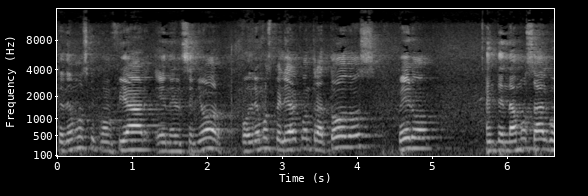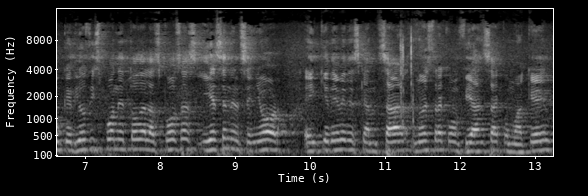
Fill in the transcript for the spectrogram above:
Tenemos que confiar en el Señor. Podremos pelear contra todos, pero entendamos algo, que Dios dispone todas las cosas y es en el Señor en que debe descansar nuestra confianza como aquel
